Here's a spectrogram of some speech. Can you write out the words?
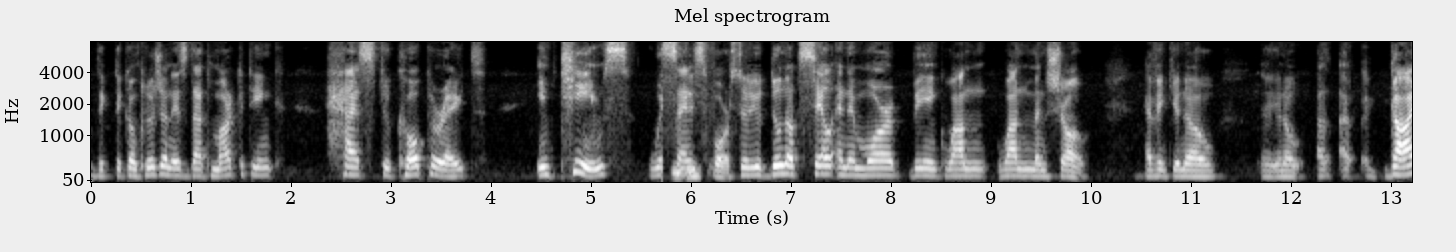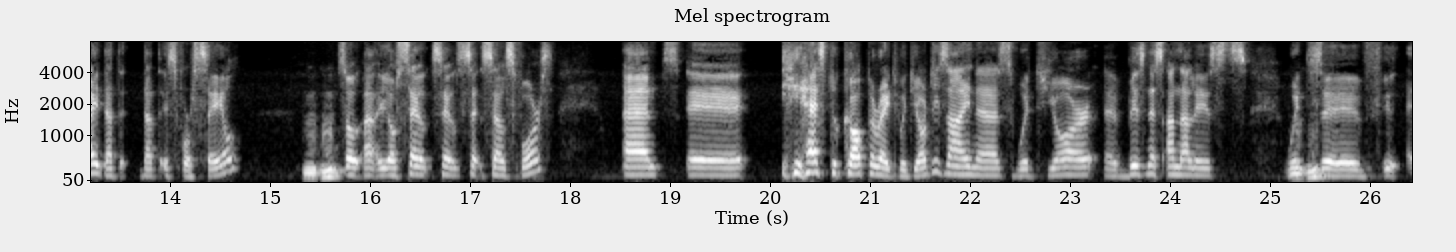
the, the conclusion is that marketing has to cooperate in teams with mm-hmm. salesforce so you do not sell anymore being one one man show having you know uh, you know a, a, guy that that is for sale Mm-hmm. So uh, your sales, sales, sales force, and uh, he has to cooperate with your designers, with your uh, business analysts, with mm-hmm. Uh,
